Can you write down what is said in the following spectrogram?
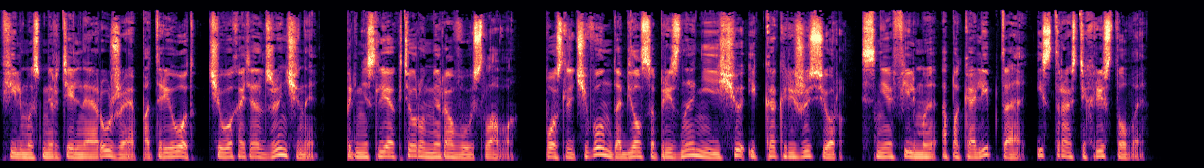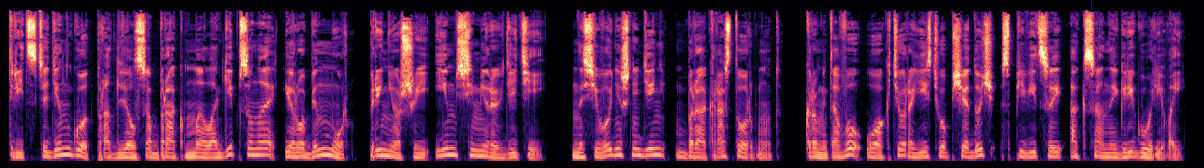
Фильмы «Смертельное оружие», «Патриот», «Чего хотят женщины» принесли актеру мировую славу, после чего он добился признания еще и как режиссер, сняв фильмы «Апокалипта» и «Страсти Христовы». 31 год продлился брак Мела Гибсона и Робин Мур, принесший им семерых детей. На сегодняшний день брак расторгнут. Кроме того, у актера есть общая дочь с певицей Оксаной Григорьевой.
